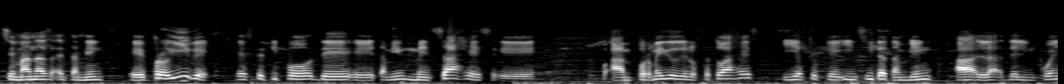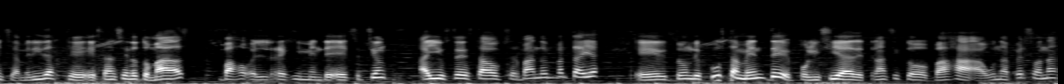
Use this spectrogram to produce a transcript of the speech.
semanas, eh, también eh, prohíbe este tipo de también mensajes por medio de los tatuajes y esto que incita también a la delincuencia, medidas que están siendo tomadas bajo el régimen de excepción. Ahí usted está observando en pantalla donde justamente policía de tránsito baja a una persona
